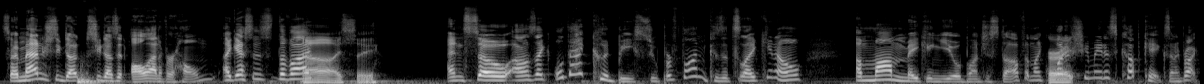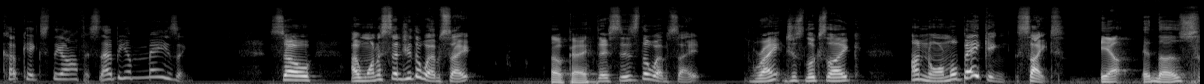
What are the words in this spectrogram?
So I imagine she does she does it all out of her home. I guess is the vibe. oh, I see. And so I was like, well, that could be super fun because it's like, you know, a mom making you a bunch of stuff. And like, what Right. if she made us cupcakes and I brought cupcakes to the office? That'd be amazing. So I want to send you the website. Okay. This is the website, right? Just looks like a normal baking site. Yeah, it does.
